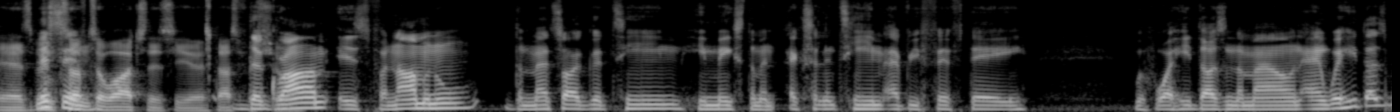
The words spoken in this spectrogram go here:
Yeah, it's been Listen, tough to watch this year. That's for The sure. Is phenomenal. The Mets are a good team. He makes them an excellent team every fifth day with what he does in the mound and where he does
